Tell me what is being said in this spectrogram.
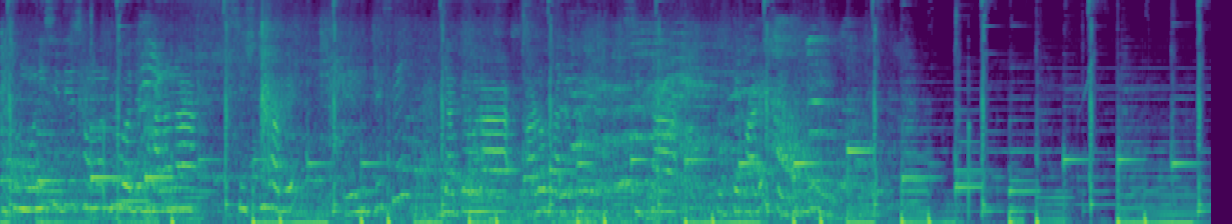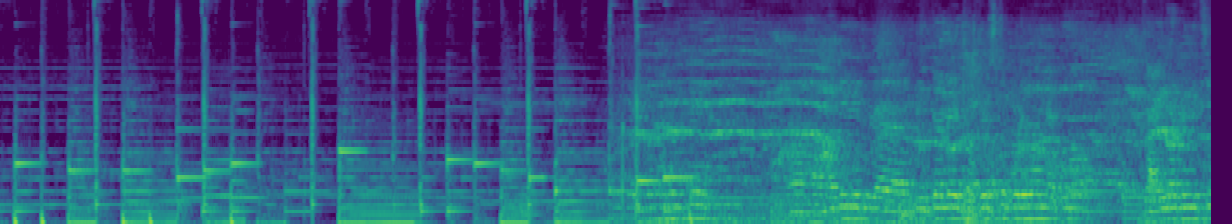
কিছু মনীষীদের সম্বন্ধে ওদের ধারণা সৃষ্টি হবে। এই উদ্দেশ্যে যাতে ওরা আরও ভালো আমাদের বিদ্যালয়ে যথেষ্ট পরিমাণ এখনও জায়গা রয়েছে।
